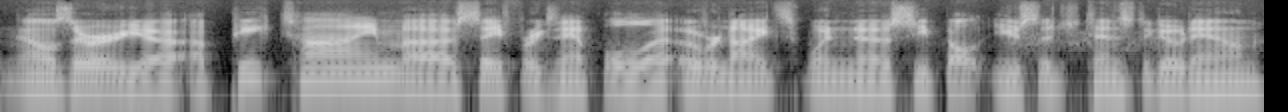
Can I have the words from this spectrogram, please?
now, is there a, uh, a peak time, uh, say for example, uh, overnights when uh, seatbelt usage tends to go down?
